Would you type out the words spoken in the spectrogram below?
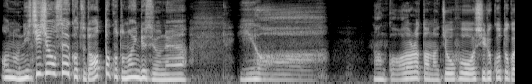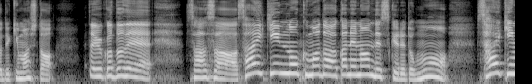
あの日常生活で会ったことないんですよね。いやー、なんか新たな情報を知ることができました。ということで、さあさあ、最近の熊田茜なんですけれども、最近、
